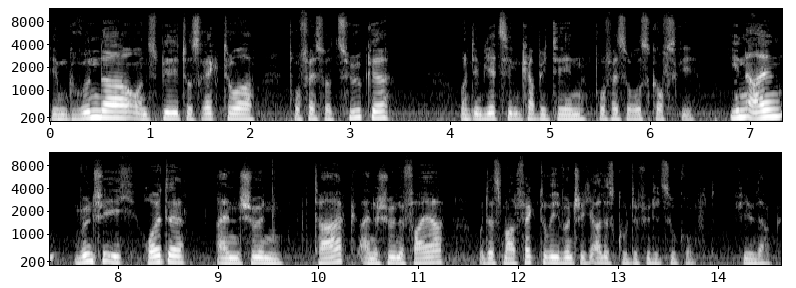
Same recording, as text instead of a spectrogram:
dem Gründer und Spiritus Rector Professor Zülke und dem jetzigen Kapitän Professor Ruskowski. Ihnen allen wünsche ich heute einen schönen Tag, eine schöne Feier und der Smart Factory wünsche ich alles Gute für die Zukunft. Vielen Dank.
